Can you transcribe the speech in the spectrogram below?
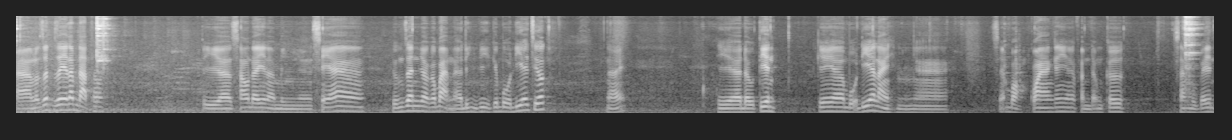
À, nó rất dễ lắp đặt thôi. Thì à, sau đây là mình à, sẽ hướng dẫn cho các bạn à, định vị cái bộ đĩa trước. Đấy. Thì à, đầu tiên cái bộ đĩa này mình sẽ bỏ qua cái phần động cơ sang một bên.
